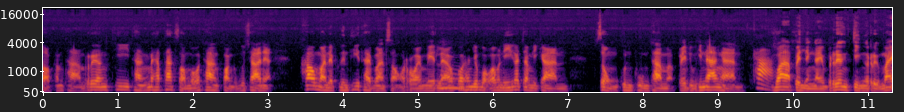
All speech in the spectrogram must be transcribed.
ตอบคำถามเรื่องที่ทางแม่ทัพภาคสองบอกว่าทางฝั่งกัมพูชาเนี่ย เข้ามาในพื้นที่ไทยประมาณ 200 เมตร แล้วอืมก็ท่านนายกบอกว่าวันนี้ก็จะมีการส่งคุณภูมิธรรมอะไปดูที่หน้างานค่ะว่าเป็นยังไงเรื่องจริงหรือไม่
